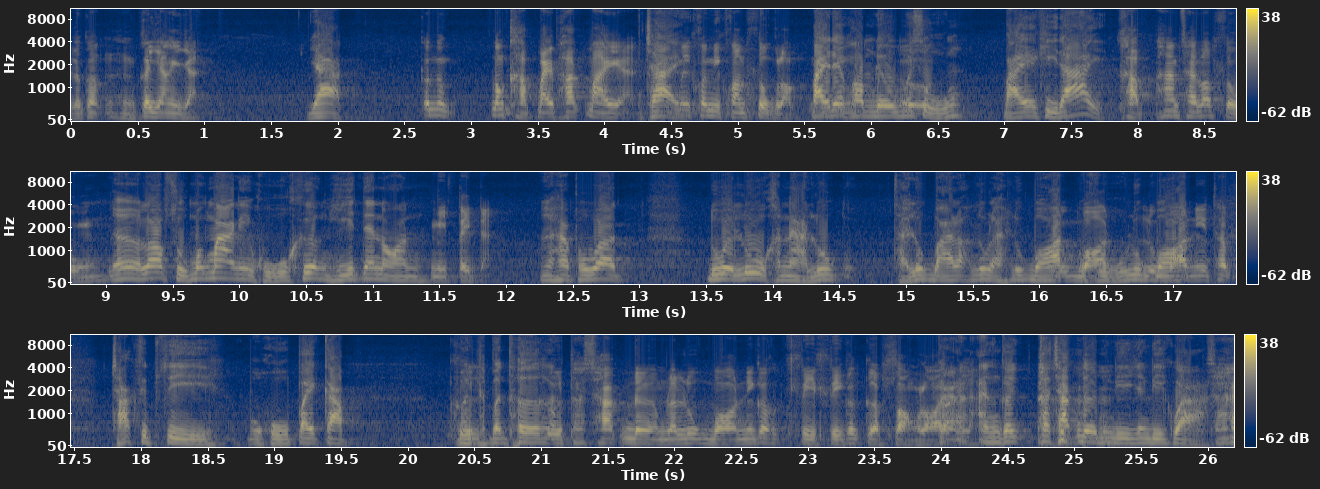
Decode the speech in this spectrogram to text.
แล้วก็อื้อหือก็ยังอีกอะยาก ก็ต้องต้องขับไปพักไปอะใช่ ไม่ค่อยมีความสุขหรอกไปได้ความเร็วไม่สูง ไปขี่ได้ขับห้ามใช้รอบสูงเออรอบสูงมากๆนี่หูเครื่องฮีทแน่นอนมีติดอะนะครับ เพราะว่าด้วยลูกขนาดลูกถ่ายลูกบาสแล้วลูกอะไรลูกบอสลูกบอสโโหลูกบอสนี่ถ้าชัก 14 โอ้โห ไปกลับ คือบันเทิงคืออะถ้าชักเดิมแล้วลูกบอสนี่ก็ซีซีก็เกือบ 200ก็แล้วอันนะอันก็ถ้าชักเดิมยังดียังดีกว่า ใช่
